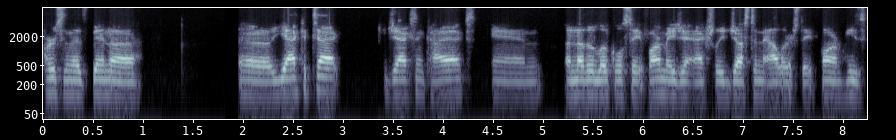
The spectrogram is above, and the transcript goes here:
person that's been a uh, uh, Yak Attack Jackson Kayaks, and another local State Farm agent, actually Justin Aller State Farm. He's,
